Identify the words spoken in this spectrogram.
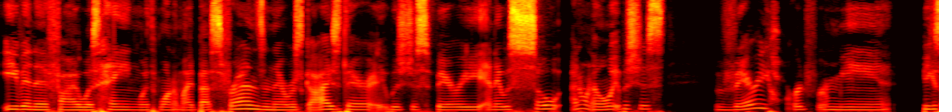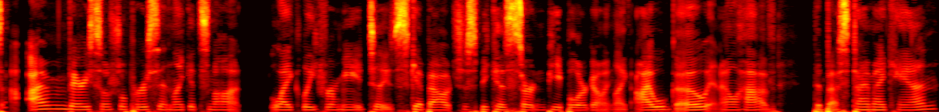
even if I was hanging with one of my best friends and there was guys there, it was just very and it was so I don't know, it was just very hard for me because I'm a very social person. Like it's not likely for me to skip out just because certain people are going. Like I will go and I'll have the best time I can.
